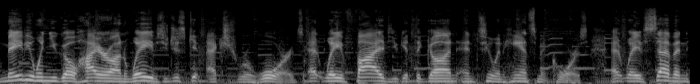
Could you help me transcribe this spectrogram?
maybe when you go higher on waves, you just get extra rewards. At wave 5, you get the gun and two enhancement cores. At wave 7,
